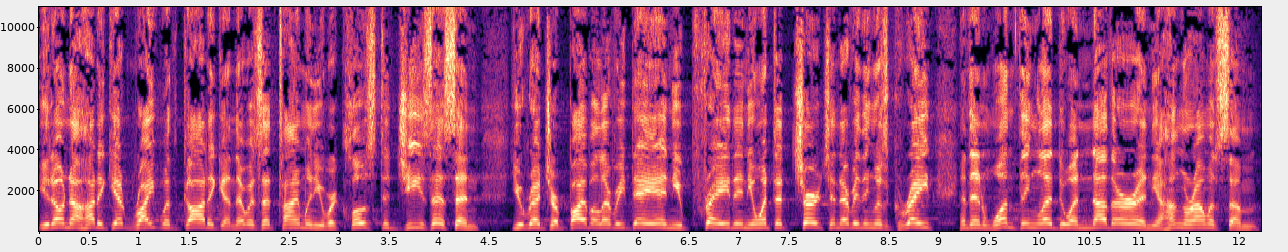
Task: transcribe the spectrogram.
You don't know how to get right with God again. There was a time when you were close to Jesus and you read your Bible every day and you prayed and you went to church and everything was great. And then one thing led to another and you hung around with some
